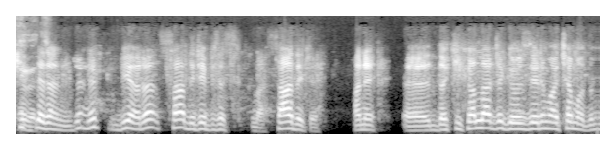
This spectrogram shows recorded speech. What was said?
Kitleden evet. dönüp bir ara sadece bize sıktılar. Sadece. Hani e, dakikalarca gözlerimi açamadım.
